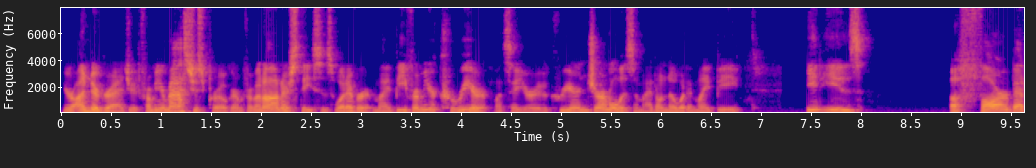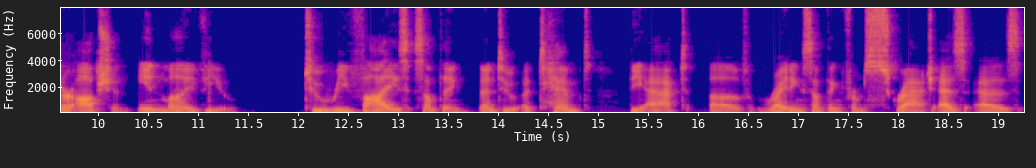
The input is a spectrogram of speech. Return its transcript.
your undergraduate, from your master's program, from an honors thesis, whatever it might be, from your career, let's say you're a career in journalism, I don't know what it might be it is a far better option, in my view, to revise something than to attempt the act of writing something from scratch, as as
